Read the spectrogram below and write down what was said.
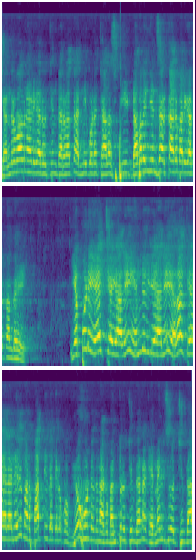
చంద్రబాబు నాయుడు గారు వచ్చిన తర్వాత అన్నీ కూడా చాలా స్పీడ్ డబుల్ ఇంజిన్ సర్కారు పరిగెడుతుంది. ఎప్పుడు ఏది చేయాలి ఎందుకు చేయాలి ఎలా చేయాలి అనేది మన పార్టీ దగ్గర ఒక వ్యూహం ఉంటుంది. నాకు మంత్రి వచ్చిందా నాకు ఎమ్మెల్సీ వచ్చిందా?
